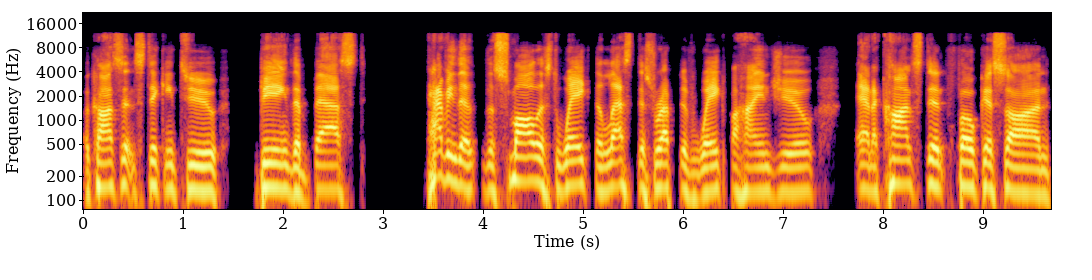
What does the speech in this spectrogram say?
a constant sticking to being the best, having the the smallest wake, the less disruptive wake behind you, and a constant focus on,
